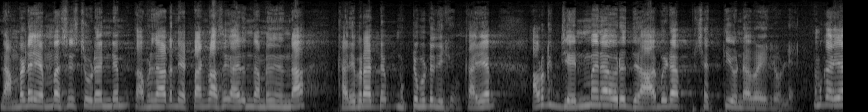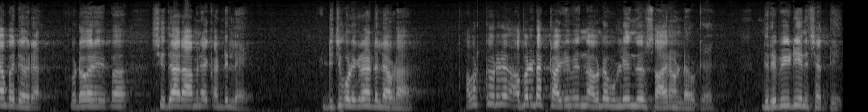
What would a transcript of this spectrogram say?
നമ്മുടെ എം എസ് സി സ്റ്റുഡന്റും തമിഴ്നാട്ടിന്റെ എട്ടാം ക്ലാസ്സുകാരും തമ്മിൽ നിന്ന കലിബറായിട്ട് മുട്ടുമുട്ടി നിൽക്കും. കാര്യം അവർക്ക് ജന്മന ഒരു ദ്രാവിഡ ശക്തിയുണ്ട് അവരിലുള്ളിൽ നമുക്കറിയാൻ പറ്റും അവരെ. ഇവിടെ വരെ ഇപ്പോൾ സീതാരാമനെ കണ്ടില്ലേ? ഇടിച്ചു പൊളിക്കണുണ്ടല്ലോ അവിടെ. അവർക്കൊരു അവരുടെ കഴിവിൽ നിന്ന് അവരുടെ ഉള്ളിൽ നിന്ന് ഒരു സാധനമുണ്ട് അവർക്ക്. ദ്രവീഡിയൻ ശക്തി.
